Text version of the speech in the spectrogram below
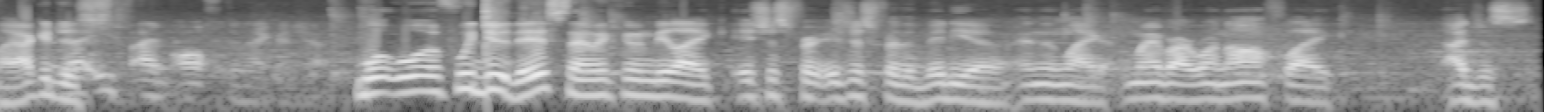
like I could just if I'm off, then I can chat. well, well if we do this, then we can be like it's just for it's just for the video, and then like whenever I run off, like I just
